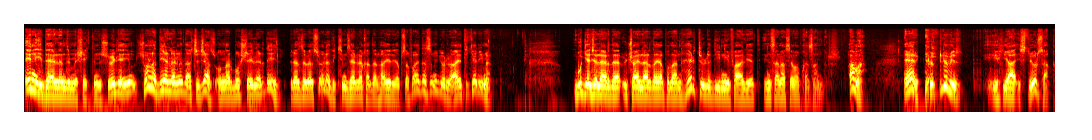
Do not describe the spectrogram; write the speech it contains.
en iyi değerlendirme şeklini söyleyeyim. Sonra diğerlerini de açacağız. Onlar boş şeyler değil. Biraz evvel söyledik. Kim zerre kadar hayır yapsa faydasını görür. Ayet-i kerime. Bu gecelerde, üç aylarda yapılan her türlü dini faaliyet insana sevap kazandırır. Ama eğer köklü bir ihya istiyorsak,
